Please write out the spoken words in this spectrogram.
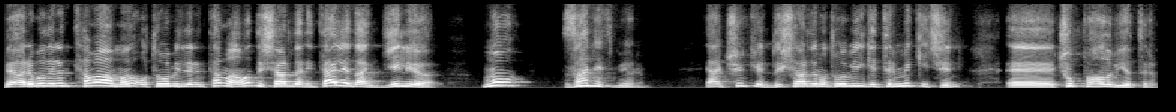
ve arabaların tamamı, otomobillerin tamamı dışarıdan, İtalya'dan geliyor mu? Zannetmiyorum. Yani çünkü dışarıdan otomobil getirmek için e, çok pahalı bir yatırım.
